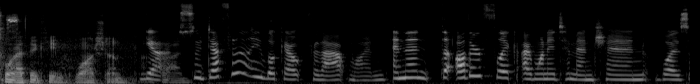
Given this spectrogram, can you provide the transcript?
Yes. one I think he watched on. on Yeah, Prime. so definitely look out for that one. And then the other flick I wanted to mention was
